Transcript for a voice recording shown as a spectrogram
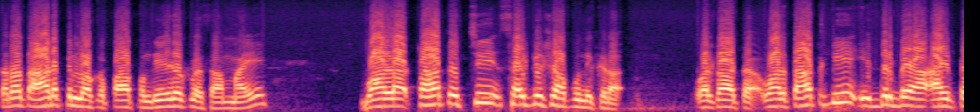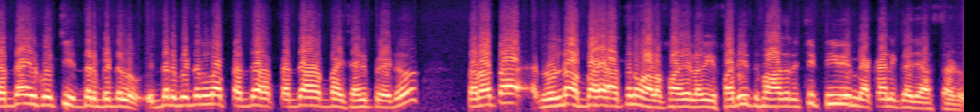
తర్వాత ఆడపిల్ల ఒక పాప ఉంది ఏడో క్లాస్ అమ్మాయి. వాళ్ళ తాత వచ్చి సైకిల్ షాప్ ఉంది ఇక్కడ. వాళ్ళ తాత వాళ్ళ తాతకి ఇద్దరు ఆయన పెద్ద ఆయనకి వచ్చి ఇద్దరు బిడ్డలు. ఇద్దరు బిడ్డల్లో పెద్ద పెద్ద అబ్బాయి చనిపోయాడు. తర్వాత రెండో అబ్బాయి అతను వాళ్ళ ఫైల్ ఈ ఫరీద్ ఫాదర్ వచ్చి టీవీ మెకానిక్గా చేస్తాడు.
